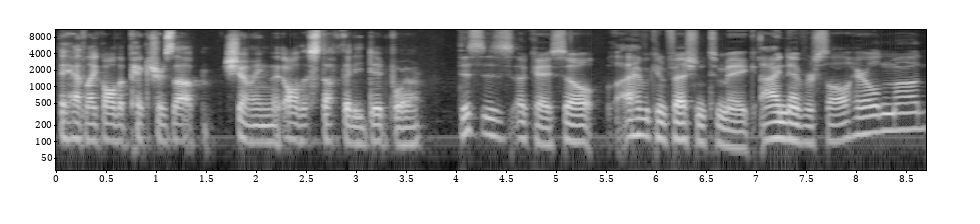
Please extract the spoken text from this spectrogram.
they had like all the pictures up showing all the stuff that he did for her. This is okay. So I have a confession to make. I never saw Harold and Maude,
